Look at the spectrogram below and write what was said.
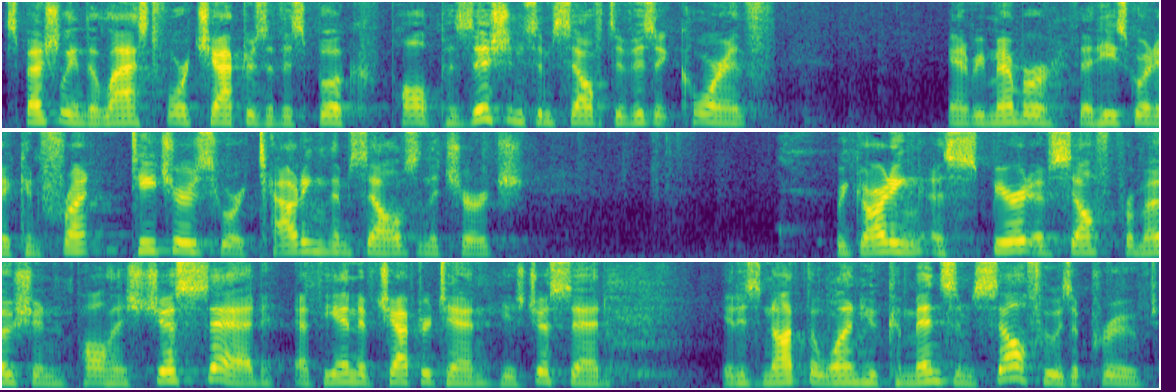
Especially in the last four chapters of this book, Paul positions himself to visit Corinth and remember that he's going to confront teachers who are touting themselves in the church. Regarding a spirit of self promotion, Paul has just said at the end of chapter 10, he has just said, It is not the one who commends himself who is approved,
